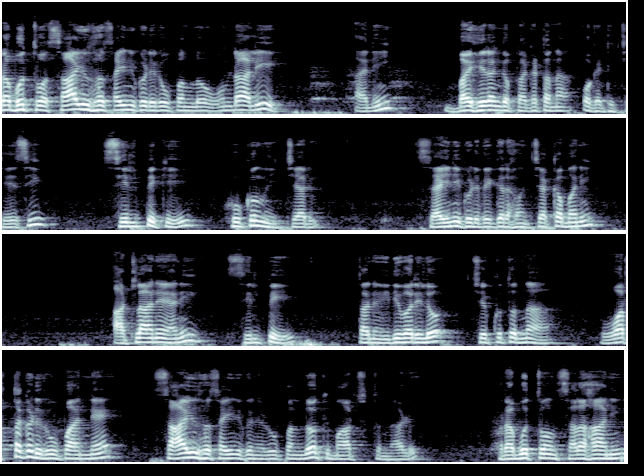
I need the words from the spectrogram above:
ప్రభుత్వ సాయుధ సైనికుడి రూపంలో ఉండాలి అని బహిరంగ ప్రకటన ఒకటి చేసి శిల్పికి హుకుం ఇచ్చారు సైనికుడి విగ్రహం చెక్కమని అట్లానే అని శిల్పి తను ఇదివరిలో చెక్కుతున్న వర్తకుడి రూపాన్నే సాయుధ సైనికుని రూపంలోకి మార్చుతున్నాడు. ప్రభుత్వం సలహాని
